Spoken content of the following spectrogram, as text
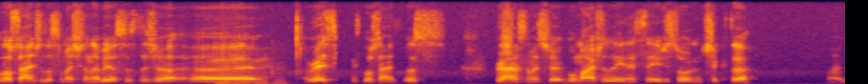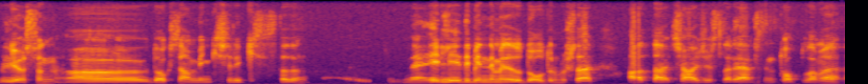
Los Angeles maçına biraz hızlıca. E, Redskins Los Angeles Rams maçı. Bu maçta da yine seyirci sorunu çıktı. Biliyorsun. E, 90 bin kişilik stadın e, ne 57 binimi de doldurmuşlar. Hatta Chargers'la Rams'in toplamı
